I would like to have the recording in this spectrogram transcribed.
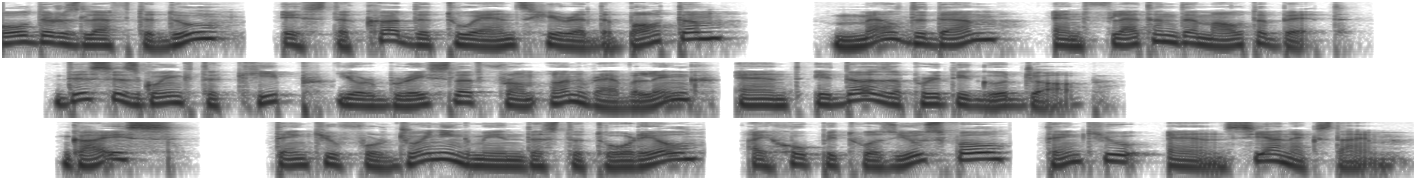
All there's left to do is to cut the two ends here at the bottom, melt them and flatten them out a bit. This is going to keep your bracelet from unraveling and it does a pretty good job. Guys, thank you for joining me in this tutorial. I hope it was useful. Thank you and see you next time.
